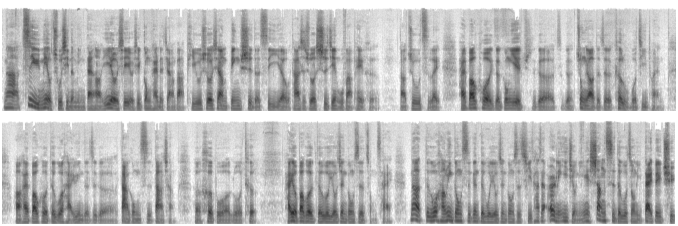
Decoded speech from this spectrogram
那至于没有出席的名单哈，也有一些有些公开的讲法，比如说像宾士的 CEO，他是说时间无法配合啊，诸如此类，还包括一个工业这个这个重要的这个克鲁伯集团。啊，还有包括德国海运的这个大公司大厂，呃，赫伯罗特，还有包括德国邮政公司的总裁。那德国航运公司跟德国邮政公司，其实他在二零一九年，因为上次德国总理带队去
